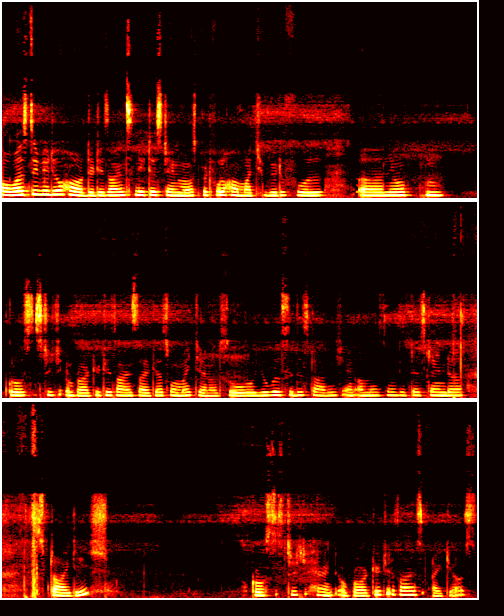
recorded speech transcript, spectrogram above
how was the video? How the designs latest and most beautiful? How much beautiful uh, new um, cross stitch embroidery designs ideas for my channel. So you will see the stylish and amazing latest and uh, stylish cross stitch hand embroidery designs ideas.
